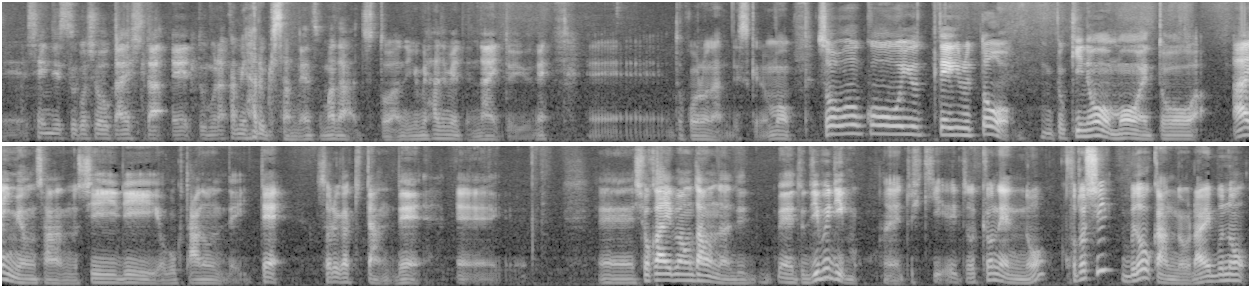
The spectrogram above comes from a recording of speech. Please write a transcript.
え先日ご紹介した、えー、と村上春樹さんのやつまだちょっとあの読み始めてないというね、えーところなんですけどもそうこう言っていると,、うんと昨日も、えっとあいみょんさんの CD を僕頼んでいてそれが来たんで、えーえー初回版を頼んだんで、えー、と DVD も、えーと引きえー、と去年の今年？武道館のライブの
